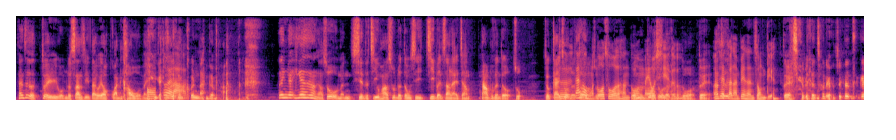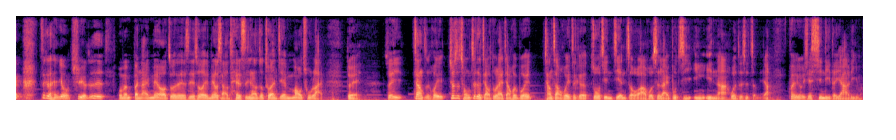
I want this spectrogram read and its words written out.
但这个对于我们的上级单位要管考我们，应该是很困难的吧？那应该应该是这样讲，说我们写的计划书的东西，基本上来讲，大部分都有做。就该做的，但是我们多做了很多没有写的，很多对，而且可能变成重点。对，且变成重点。我觉得这个这个很有趣啊，就是我们本来没有要做这些事情，说也没有想到这些事情，然后就突然间冒出来。对，所以这样子会，就是从这个角度来讲，会不会常常会这个捉襟见肘啊，或是来不及应应啊，或者是怎么样，会有一些心理的压力吗？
